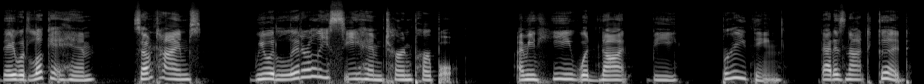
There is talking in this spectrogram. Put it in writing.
they would look at him. Sometimes we would literally see him turn purple. I mean, he would not be breathing. That is not good.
